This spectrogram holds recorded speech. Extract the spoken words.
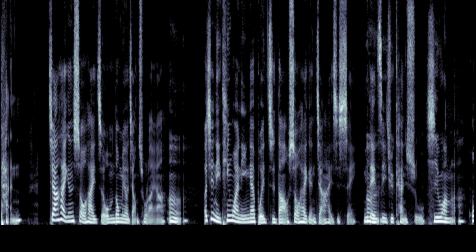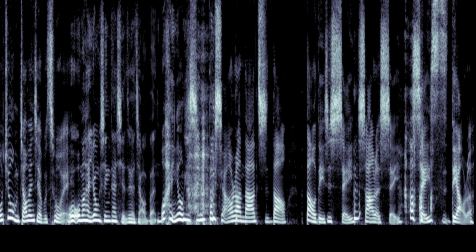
谈加害跟受害者，我们都没有讲出来啊。嗯。而且你听完，你应该不会知道受害跟加害是谁，你得自己去看书。嗯、希望啦，我觉得我们脚本写得不错诶、欸，我我们很用心在写这个脚本，我很用心，不想要让大家知道到底是谁杀了谁，谁死掉了。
